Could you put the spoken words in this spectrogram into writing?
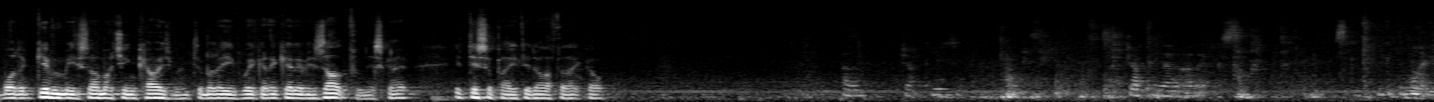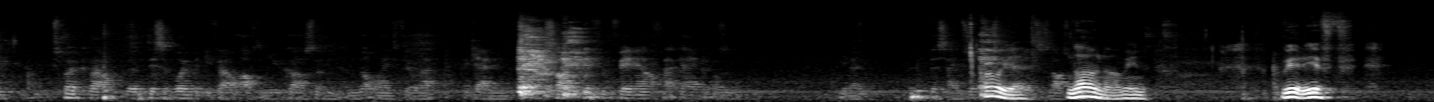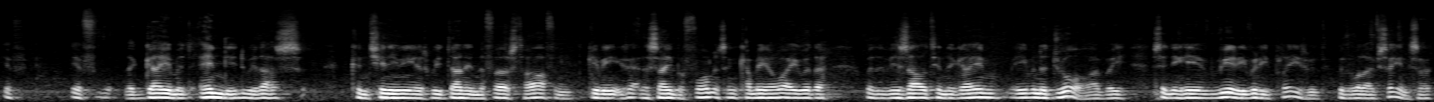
what had given me so much encouragement to believe we're going to get a result from this game, it dissipated after that goal. Um, Jack, can you... Jack and then Alex. spoke about the disappointment you felt after Newcastle and, and not wanting to feel that again. It's like a different feeling after that game. It wasn't, you know, the same sort of Oh yeah, experience as last no, no. I mean, really, if if if the game had ended with us continuing as we'd done in the first half and giving exactly the same performance and coming away with a with a result in the game, even a draw, I'd be sitting here really, really pleased with, with what I've seen. So,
